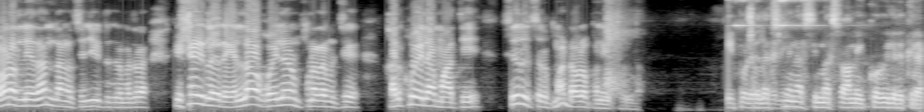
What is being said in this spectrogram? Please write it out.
டோனர்லேயே தான் நாங்கள் செஞ்சுக்கிட்டு இருக்கிறோம் தவிர கிருஷ்ணகிரியில் இருக்கிற எல்லா கோயிலும் புனரமைச்சு கற்கோயிலாக மாற்றி சிறு சிறப்புமாக டெவலப் பண்ணிட்டு இருந்தோம் இப்பொழுது லக்ஷ்மி நரசிம்மர் சுவாமி கோவில் இருக்கிற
